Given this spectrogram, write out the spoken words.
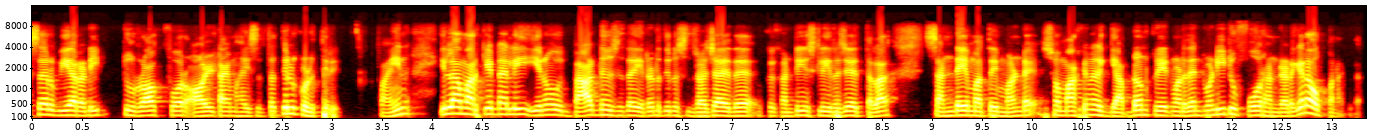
yes sir we are ready to rock for all time highs ಅಂತ ತಿಳ್ಕೊಳ್ತೀರಿ. ಫೈನ್ ಇಲ್ಲ ಮಾರ್ಕೆಟ್ನಲ್ಲಿ ಏನೋ ಬ್ಯಾಡ್ ನ್ಯೂಸ್ ಇದೆ, ಎರಡು ದಿವಸದ ರಜಾ ಇದೆ ಕಂಟಿನ್ಯೂಸ್ಲಿ ರಜೆ ಇತ್ತಲ್ಲ ಸಂಡೇ ಮತ್ತೆ ಮಂಡೇ ಸೊ ಮಾರ್ಕೆಟ್ನಲ್ಲಿ ಗ್ಯಾಪ್ ಡೌನ್ ಕ್ರಿಯೇಟ್ ಮಾಡಿದೆ ಟ್ವೆಂಟಿ ಟು ಫೋರ್ ಹಂಡ್ರೆಡ್ಗೆ ಓಪನ್ ಆಗಿದೆ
